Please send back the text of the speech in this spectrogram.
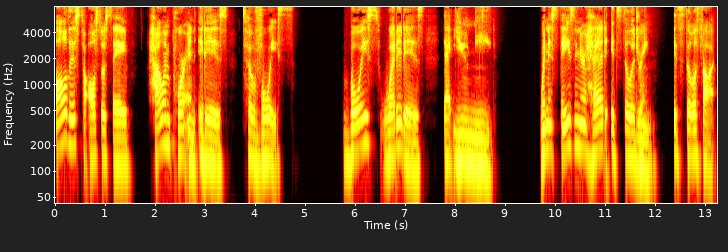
All this to also say how important it is to voice. Voice what it is that you need. When it stays in your head, it's still a dream. It's still a thought.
